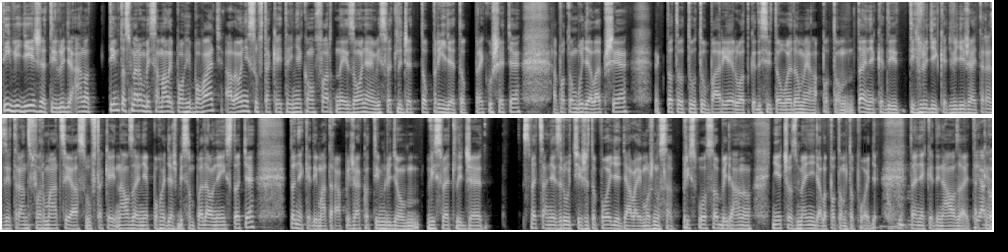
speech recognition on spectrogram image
ty vidíš, že tí ľudia, áno, týmto smerom by sa mali pohybovať, ale oni sú v takej tej nekomfortnej zóne im vysvetliť, že to príde, to prekušete a potom bude lepšie. Tak toto, tú, tú bariéru, odkedy si to uvedomia a potom, to je niekedy tých ľudí, keď vidíš, že aj teraz je transformácia a sú v takej naozaj nepohode, až by som povedal neistote, to niekedy ma trápi, že ako tým ľuďom vysvetliť, že svet sa nezrúti, že to pôjde ďalej, možno sa prispôsobiť, áno, niečo zmeniť, ale potom to pôjde. To je niekedy naozaj také Ty ako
